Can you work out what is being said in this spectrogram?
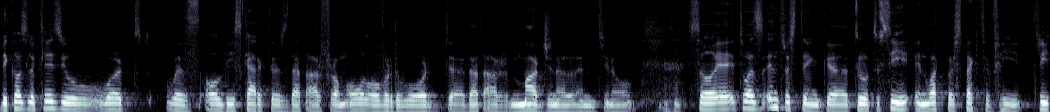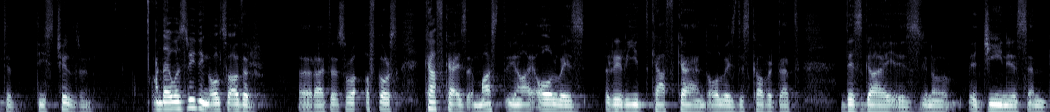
because Le Clézio worked with all these characters that are from all over the world, uh, that are marginal, and you know, mm-hmm. so it was interesting uh, to to see in what perspective he treated these children. And I was reading also other uh, writers. So of course, Kafka is a must. You know, I always reread Kafka and always discovered that this guy is, you know, a genius and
